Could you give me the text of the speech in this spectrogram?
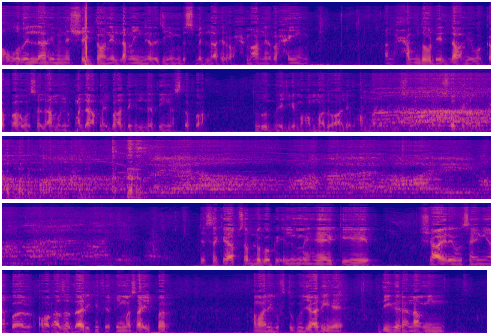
अज़बिल्लिमिनशैतरजीम बसमीम अल्हम्दुलिल्लाह वकफ़ा वसलाम इबादीन अस्तफ़ा तुरुद भेजिए मोहम्मद वाल मोहम्मद मोहम्मद मोहम्मद जैसा कि आप सब लोगों के इल्म में है कि शायर हुसैनिया पर और आज़ादारी के फ़िकी मसाइल पर हमारी गुफ्तु जारी है। दीगर अनामीन,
